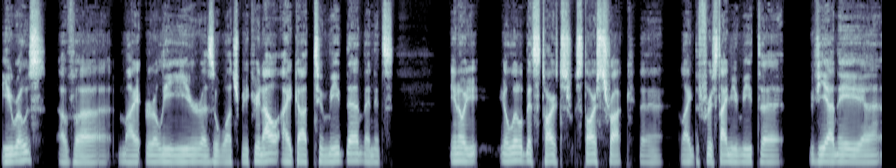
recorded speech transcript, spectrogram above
heroes of uh, my early year as a watchmaker. Now I got to meet them, and it's you know you, are a little bit star starstruck, uh, like the first time you meet uh, Vianney uh,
